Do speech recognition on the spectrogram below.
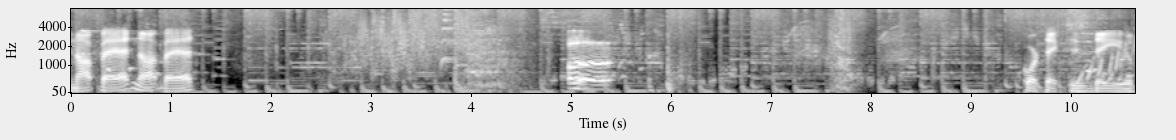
Not bad, not bad. Cortex is dead.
